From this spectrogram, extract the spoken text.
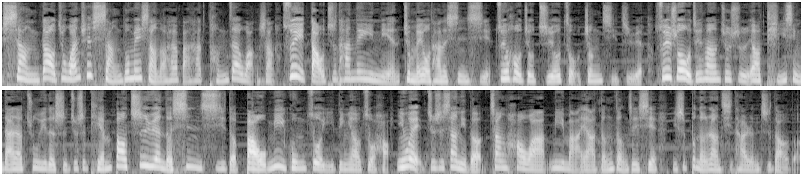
想到，就完全想都没想到还要把它腾在网上，所以导致他那一年就没有他的信息，最后就只有走征集志愿。所以说我这地方就是要提醒大家注意的是，就是填报志愿的信息的保密工作一定要做好，因为就是像你的账号啊、密码。码呀，等等这些，你是不能让其他人知道的，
